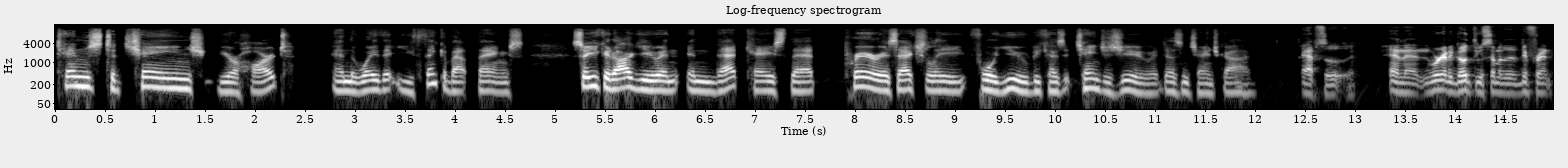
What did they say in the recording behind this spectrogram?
tends to change your heart and the way that you think about things. So you could argue in in that case that prayer is actually for you because it changes you. It doesn't change God. Absolutely. And then we're going to go through some of the different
